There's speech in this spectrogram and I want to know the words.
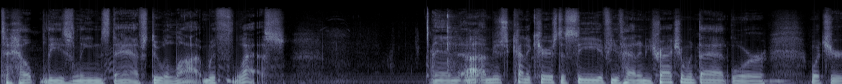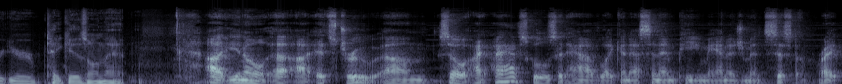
to help these lean staffs do a lot with less. And uh, I'm just kind of curious to see if you've had any traction with that or what your, your take is on that. Uh, you know, uh, uh, it's true. Um, so I, I, have schools that have like an SNMP management system, right?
